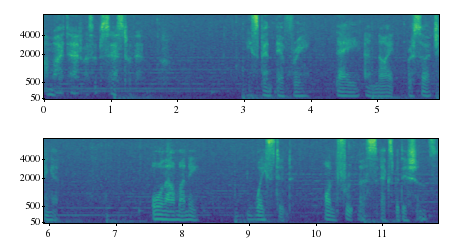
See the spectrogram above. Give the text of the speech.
Oh, my dad was obsessed with it. He spent every day and night researching it. All our money wasted on fruitless expeditions.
